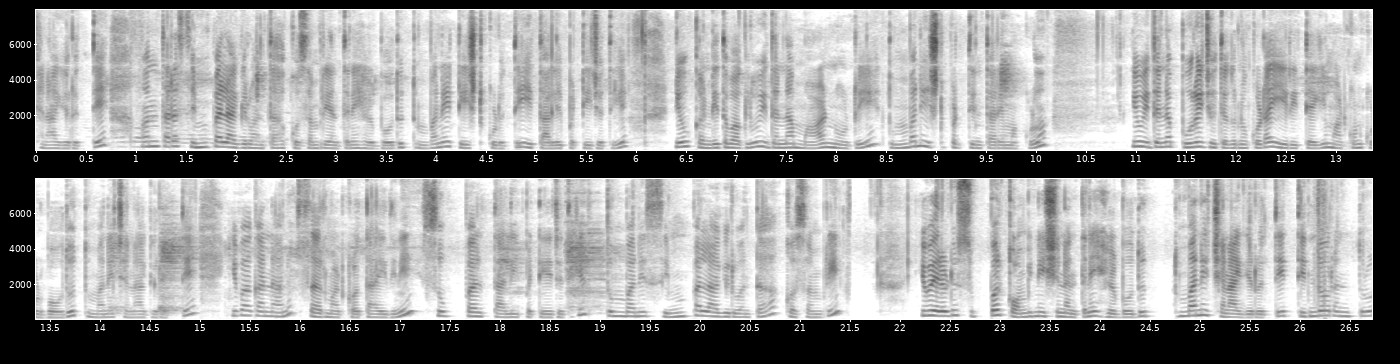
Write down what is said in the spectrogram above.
ಚೆನ್ನಾಗಿರುತ್ತೆ. ಒಂಥರ ಸಿಂಪಲ್ ಆಗಿರುವಂತಹ ಕೋಸಂಬರಿ ಅಂತಲೇ ಹೇಳ್ಬೋದು. ತುಂಬಾ ಟೇಸ್ಟ್ ಕೊಡುತ್ತೆ ಈ ತಾಲಿಪಟ್ಟಿ ಜೊತೆಗೆ. ನೀವು ಖಂಡಿತವಾಗ್ಲೂ ಇದನ್ನು ಮಾಡಿ ನೋಡಿರಿ. ತುಂಬಾ ಇಷ್ಟಪಟ್ಟು ತಿಂತಾರೆ ಮಕ್ಕಳು ನೀವು ಇದನ್ನು ಪೂರಿ ಜೊತೆಗೂ ಕೂಡ ಈ ರೀತಿಯಾಗಿ ಮಾಡ್ಕೊಂಡು ಕೊಡ್ಬೋದು. ತುಂಬಾ ಚೆನ್ನಾಗಿರುತ್ತೆ. ಇವಾಗ ನಾನು ಸರ್ವ್ ಮಾಡ್ಕೊಳ್ತಾ ಇದ್ದೀನಿ. ಸೂಪರ್ ತಾಲಿಪಟ್ಟಿಯ ಜೊತೆಗೆ ತುಂಬಾ ಸಿಂಪಲ್ ಆಗಿರುವಂತಹ ಕೊಸಂಬರಿ. ಇವೆರಡು ಸೂಪರ್ ಕಾಂಬಿನೇಷನ್ ಅಂತಲೇ ಹೇಳ್ಬೋದು. ತುಂಬಾ ಚೆನ್ನಾಗಿರುತ್ತೆ. ತಿಂದವರಂತರೂ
